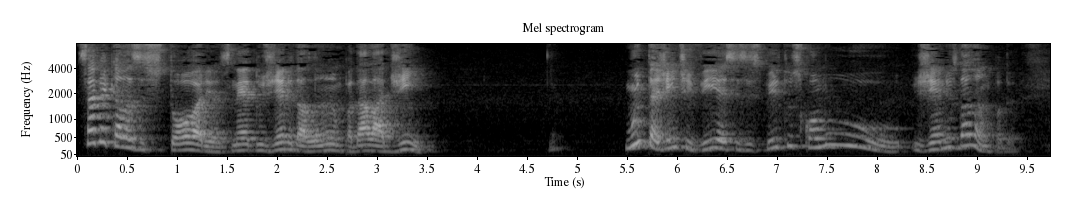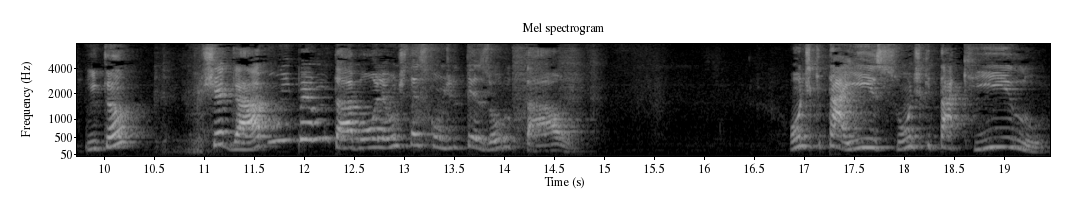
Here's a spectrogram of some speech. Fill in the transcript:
Sabe aquelas histórias, né, do gênio da lâmpada, Aladim? Muita gente via esses espíritos como gênios da lâmpada. Então, chegavam e perguntavam: olha, onde está escondido o tesouro tal? Onde que tá isso? Onde que tá aquilo?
